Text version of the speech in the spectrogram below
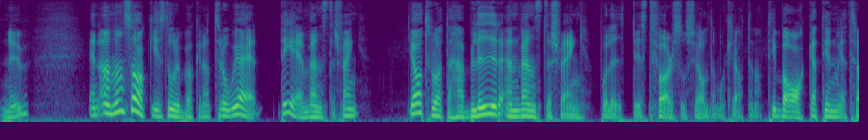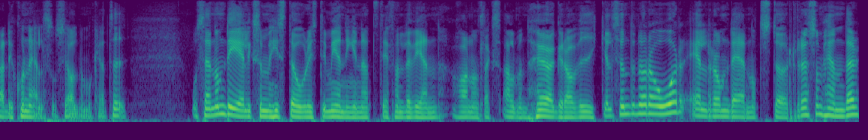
nu. En annan sak i historieböckerna tror jag är, det är en vänstersväng. Jag tror att det här blir en vänstersväng politiskt för Socialdemokraterna. Tillbaka till en mer traditionell socialdemokrati. Och sen om det är liksom historiskt i meningen att Stefan Löfven har någon slags allmän högeravvikelse under några år eller om det är något större som händer.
